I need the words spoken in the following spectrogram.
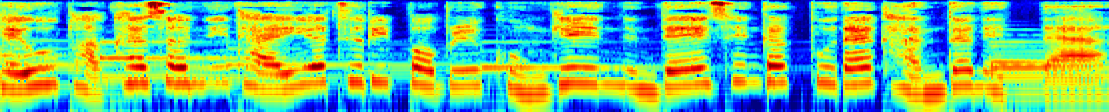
배우 박하선이 다이어트 비법을 공개했는데 생각보다 간단했다.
